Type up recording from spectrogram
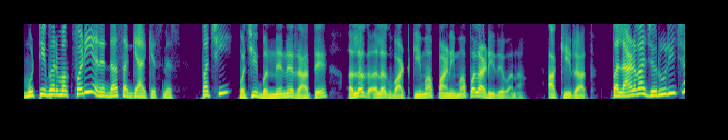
મુઠ્ઠીભર મગફળી અને દસ અગિયાર કિસમિસ. પછી? પછી બંનેને રાતે અલગ અલગ વાટકીમાં પાણીમાં પલાળી દેવાના આખી રાત. પલાળવા જરૂરી છે?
